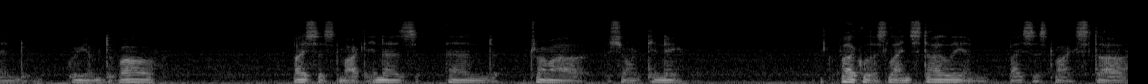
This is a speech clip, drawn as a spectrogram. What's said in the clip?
and William Duvall, bassist Mike Inez, and drummer Sean Kinney. Vocalist Layne Staley and bassist Mike Starr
